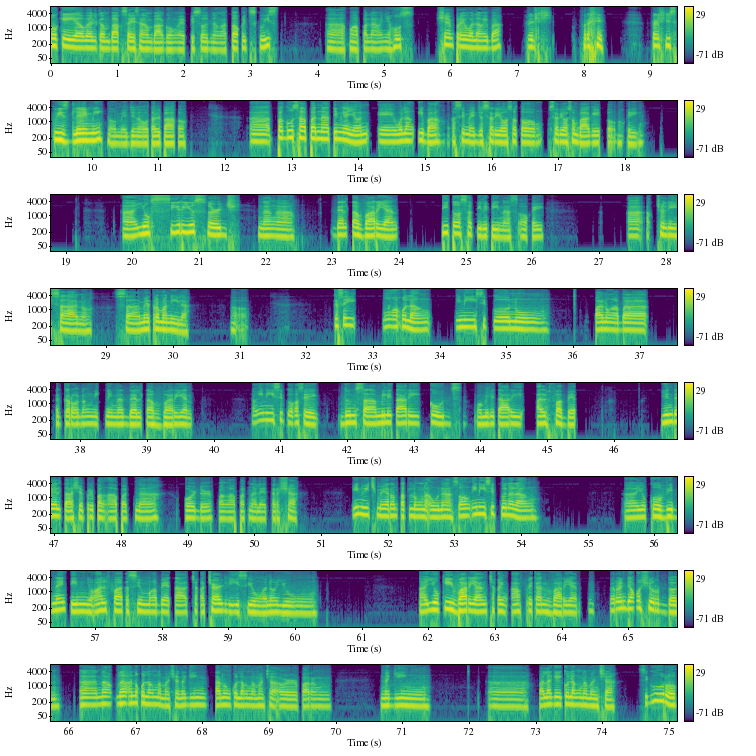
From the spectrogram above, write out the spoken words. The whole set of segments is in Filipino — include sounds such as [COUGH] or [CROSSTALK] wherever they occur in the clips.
Okay, uh, welcome back sa isang bagong episode ng uh, Talk It Squeeze. Uh, ako nga pala ang inyong host. Siyempre, walang iba. Fresh, fre, [LAUGHS] freshly squeezed Lemmy. Oh, medyo nautal pa ako. Uh, pag-usapan natin ngayon, eh, walang iba kasi medyo seryoso to, seryosong bagay to. Okay. Uh, yung serious surge ng uh, Delta variant dito sa Pilipinas, okay? Uh, actually sa ano, sa Metro Manila. Oo. Kasi nung ako lang, iniisip ko nung paano nga ba nagkaroon ng nickname na Delta variant. Ang iniisip ko kasi dun sa military codes o military alphabet, yung Delta, syempre pang-apat na order, pang-apat na letter siya. In which mayroong tatlong nauna. So, ang inisip ko na lang, uh, yung COVID-19, yung Alpha, tapos yung mga Beta, tsaka Charlie is yung ano, yung uh, ah, UK variant, tsaka yung African variant. Pero hindi ako sure doon. Uh, na, na ano ko lang naman siya, naging tanong ko lang naman siya or parang naging uh, palagay ko lang naman siya. Siguro,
